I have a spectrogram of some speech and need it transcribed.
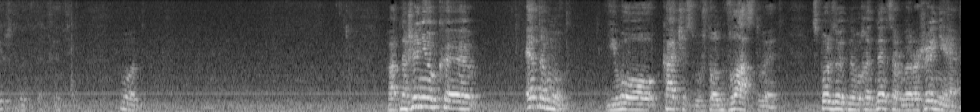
Черты, что это Вот. По отношению к этому его качеству, что он властвует, использует на выходные царь выражение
